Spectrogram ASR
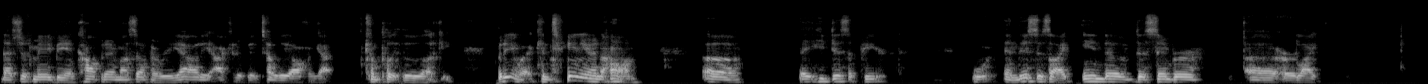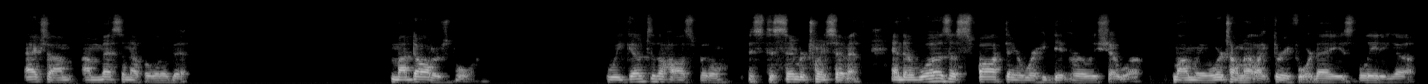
that's just me being confident in myself. In reality, I could have been totally off and got completely lucky. But anyway, continuing on, uh, he disappeared, and this is like end of December uh, or like actually I'm I'm messing up a little bit. My daughter's born. We go to the hospital. It's December 27th, and there was a spot there where he didn't really show up. I mean, we're talking about like three, four days leading up.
